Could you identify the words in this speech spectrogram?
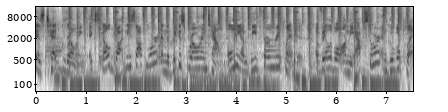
As Ted Growing, expelled botany sophomore and the biggest grower in town, only on Weed Firm Replanted. Available on the App Store and Google Play.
